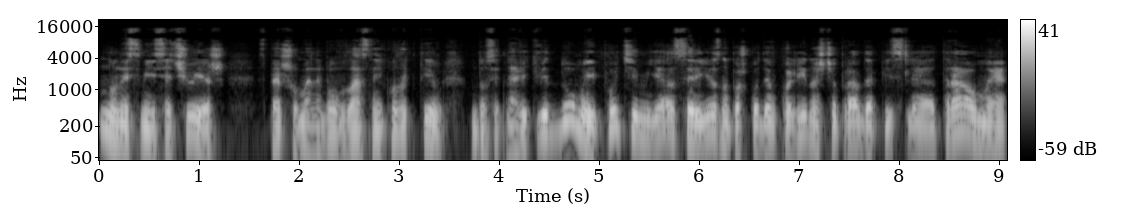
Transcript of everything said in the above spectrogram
Ну, не смійся, чуєш? Спершу в мене був власний колектив, досить навіть відомий. Потім я серйозно пошкодив коліно, щоправда, після травми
